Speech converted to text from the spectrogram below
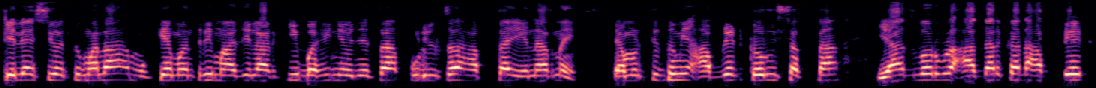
केल्याशिवाय तुम्हाला मुख्यमंत्री माझी लाडकी बहीण योजनेचा पुढीलचा हप्ता येणार नाही. त्यामुळे ते तुम्ही अपडेट करू शकता. याचबरोबर आधार कार्ड अपडेट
